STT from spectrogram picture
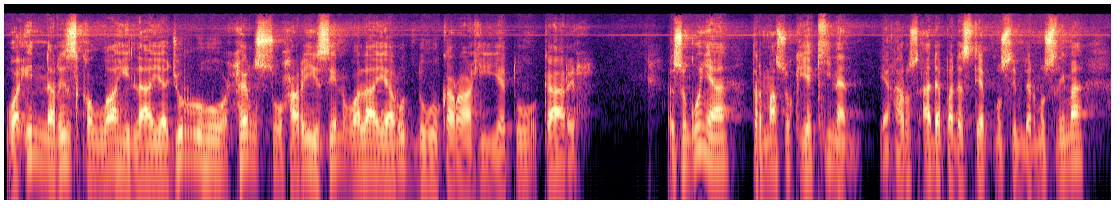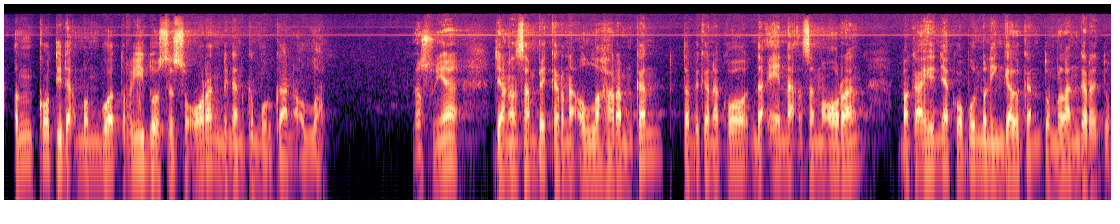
Wa inna rizqallahi la yajurruhu hirsu harisin wa la yarudduhu karahiyatu karih. Sesungguhnya termasuk keyakinan yang harus ada pada setiap muslim dan muslimah, engkau tidak membuat ridho seseorang dengan kemurkaan Allah. Maksudnya jangan sampai karena Allah haramkan, tapi karena kau tidak enak sama orang, maka akhirnya kau pun meninggalkan atau melanggar itu.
